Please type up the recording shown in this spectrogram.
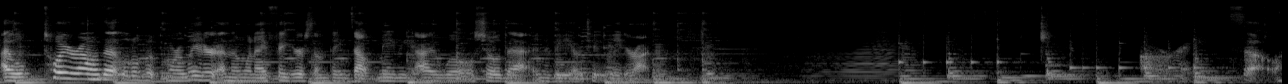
I will toy around with that a little bit more later and then when I figure some things out, maybe I will show that in a video too later on. Alright, so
